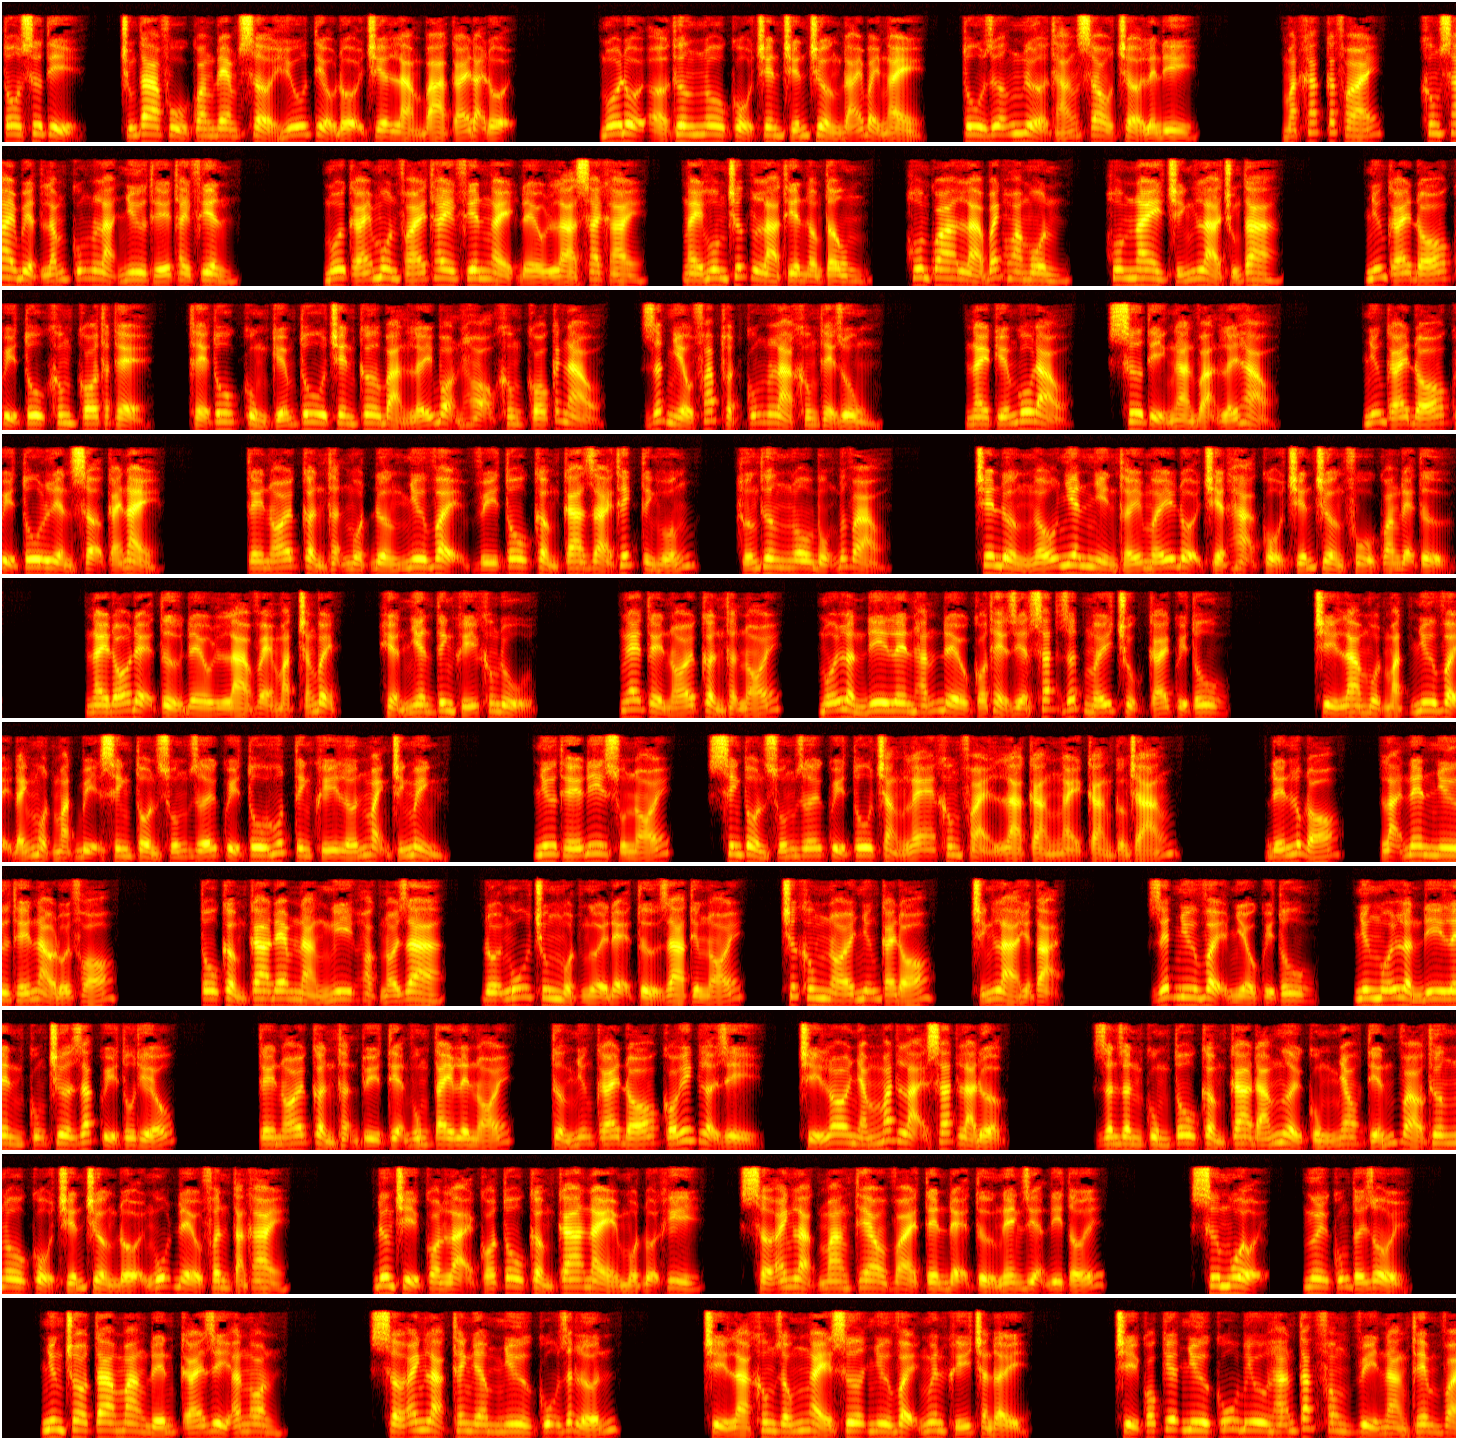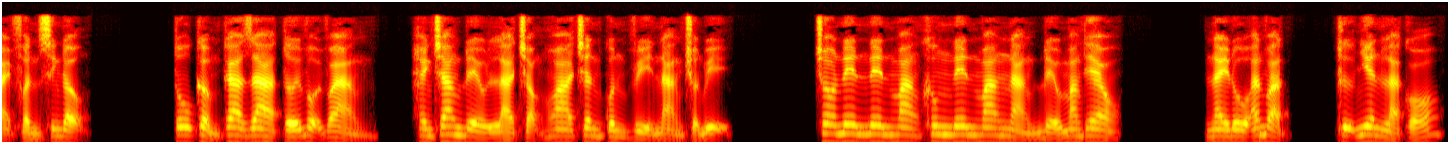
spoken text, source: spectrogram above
Tô Sư tỷ, chúng ta phủ quang đem sở hữu tiểu đội chia làm ba cái đại đội. Mỗi đội ở thương nô cổ trên chiến trường đãi 7 ngày, tu dưỡng nửa tháng sau trở lên đi. Mặt khác các phái, không sai biệt lắm cũng là như thế thay phiên. Mỗi cái môn phái thay phiên ngày đều là sai khai, ngày hôm trước là thiên đồng tông, hôm qua là bách hoa môn, hôm nay chính là chúng ta. Những cái đó quỷ tu không có thật thể, thể tu cùng kiếm tu trên cơ bản lấy bọn họ không có cách nào, rất nhiều pháp thuật cũng là không thể dùng. Này kiếm gỗ đảo, sư tỷ ngàn vạn lấy hảo. Những cái đó quỷ tu liền sợ cái này. Tê nói cẩn thận một đường như vậy vì tô cẩm ca giải thích tình huống, hướng thương ngô bụng bước vào. Trên đường ngẫu nhiên nhìn thấy mấy đội triệt hạ cổ chiến trường phù quang đệ tử. Này đó đệ tử đều là vẻ mặt trắng bệnh, hiển nhiên tinh khí không đủ. Nghe tề nói cẩn thận nói, mỗi lần đi lên hắn đều có thể diệt sắt rất mấy chục cái quỷ tu. Chỉ là một mặt như vậy đánh một mặt bị sinh tồn xuống dưới quỷ tu hút tinh khí lớn mạnh chính mình. Như thế đi xuống nói, sinh tồn xuống dưới quỷ tu chẳng lẽ không phải là càng ngày càng cường tráng. Đến lúc đó, lại nên như thế nào đối phó? Tô Cẩm Ca đem nàng nghi hoặc nói ra, đội ngũ chung một người đệ tử ra tiếng nói, chứ không nói những cái đó, chính là hiện tại. Giết như vậy nhiều quỷ tu, nhưng mỗi lần đi lên cũng chưa giác quỷ tu thiếu. Tê nói cẩn thận tùy tiện vung tay lên nói, tưởng những cái đó có ích lợi gì, chỉ lo nhắm mắt lại sát là được. Dần dần cùng Tô Cẩm Ca đám người cùng nhau tiến vào thương nô cổ chiến trường đội ngũ đều phân tán khai. Đương chỉ còn lại có Tô Cẩm Ca này một đội khi, sở anh lạc mang theo vài tên đệ tử nên diện đi tới. Sư muội, ngươi cũng tới rồi. Nhưng cho ta mang đến cái gì ăn ngon. Sở anh lạc thanh âm như cũ rất lớn. Chỉ là không giống ngày xưa như vậy nguyên khí tràn đầy. Chỉ có kiếp như cũ bưu hán tác phong vì nàng thêm vài phần sinh động. Tô Cẩm Ca ra tới vội vàng, hành trang đều là trọng hoa chân quân vì nàng chuẩn bị. Cho nên nên mang không nên mang nàng đều mang theo. Này đồ ăn vặt, tự nhiên là có.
